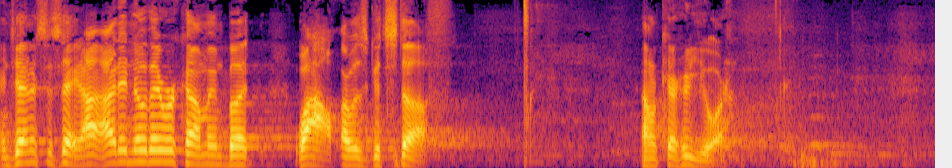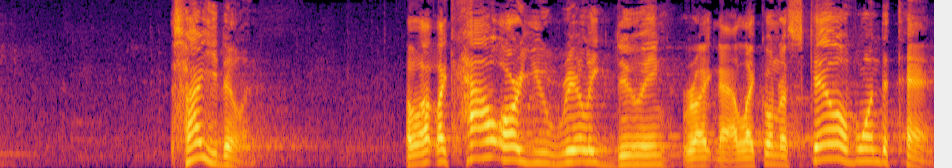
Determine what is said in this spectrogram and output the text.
In Genesis 8, I, I didn't know they were coming, but wow, that was good stuff. I don't care who you are. So, how are you doing? Like, how are you really doing right now? Like, on a scale of one to 10,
